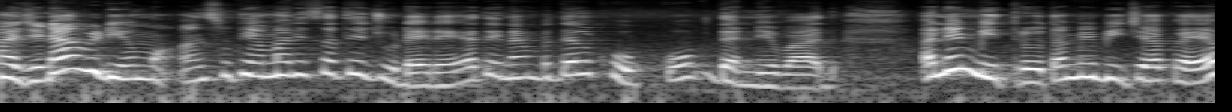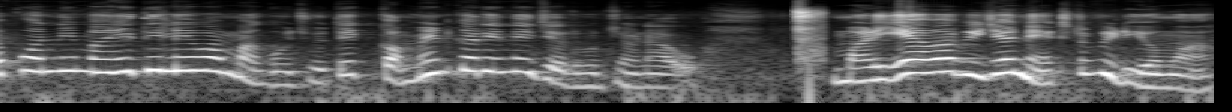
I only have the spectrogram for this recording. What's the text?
આજના વિડીયોમાં અંત સુધી અમારી સાથે જોડાઈ રહ્યા તેના બદલ ખૂબ ખૂબ ધન્યવાદ. અને મિત્રો, તમે બીજા કયા ફોનની માહિતી લેવા માગો છો તે કમેન્ટ કરીને જરૂર જણાવો. મળીએ આવા બીજા નેક્સ્ટ વિડીયોમાં.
